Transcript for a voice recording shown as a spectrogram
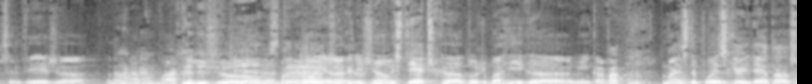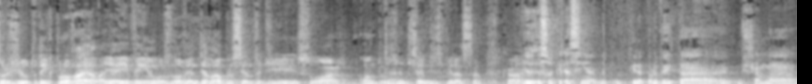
cerveja, marca, Religião, é, estética. maconha, religião, estética, dor de barriga, unha encravada. Mas depois que a ideia tá, surgiu, tu tem que provar ela. E aí vem os 99% de suor contra os 1% de inspiração. Eu, eu só queria assim, eu queria aproveitar, eh, chamar,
